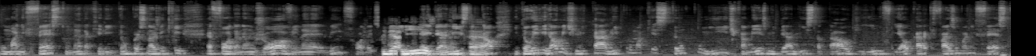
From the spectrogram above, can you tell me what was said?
o manifesto, né? Daquele. Tem um personagem que é foda, né? Um jovem, né? Bem foda isso. Idealista. É idealista né? e tal. Então ele realmente ele tá ali por uma questão política mesmo, idealista tal. De, ele, e é o cara que faz o manifesto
